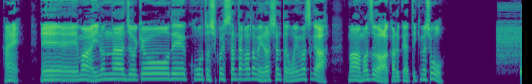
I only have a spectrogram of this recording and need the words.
はい。えー、まあいろんな状況でこう年越しされた方もいらっしゃると思いますが、まあまずは明るくやっていきましょう。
